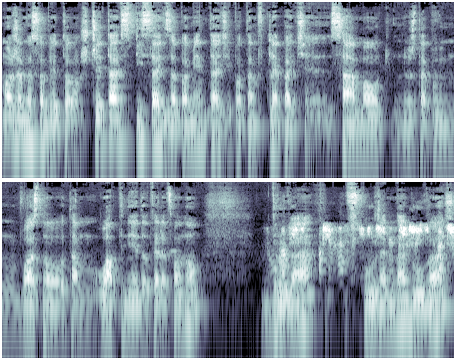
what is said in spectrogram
Możemy sobie to szczytać, spisać, zapamiętać i potem wklepać e, samą, że tak powiem, własną tam łapnię do telefonu. Druga, współrzędna długość.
